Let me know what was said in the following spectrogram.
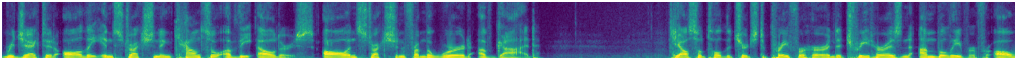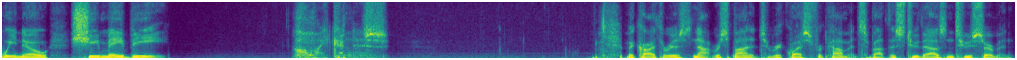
rejected all the instruction and counsel of the elders, all instruction from the Word of God. He also told the church to pray for her and to treat her as an unbeliever. For all we know, she may be. Oh my goodness. MacArthur has not responded to requests for comments about this 2002 sermon.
